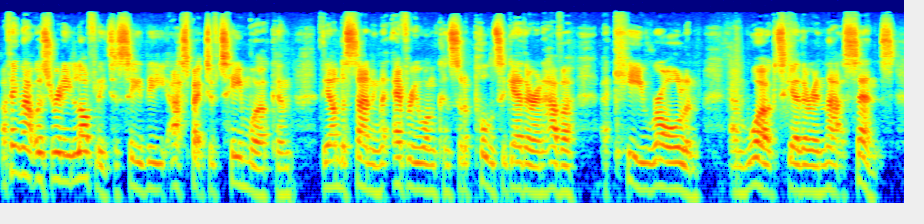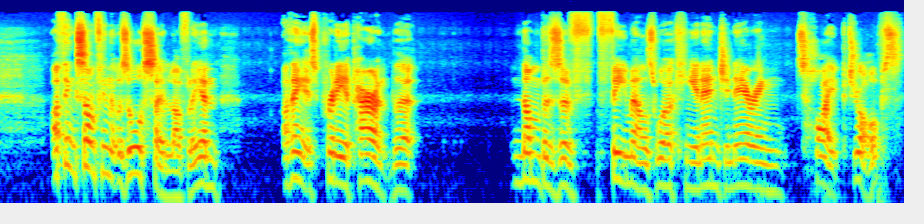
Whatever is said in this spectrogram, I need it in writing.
I think that was really lovely to see the aspect of teamwork and the understanding that everyone can sort of pull together and have a, a key role and, and work together in that sense. I think something that was also lovely, and I think it's pretty apparent that numbers of females working in engineering type jobs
